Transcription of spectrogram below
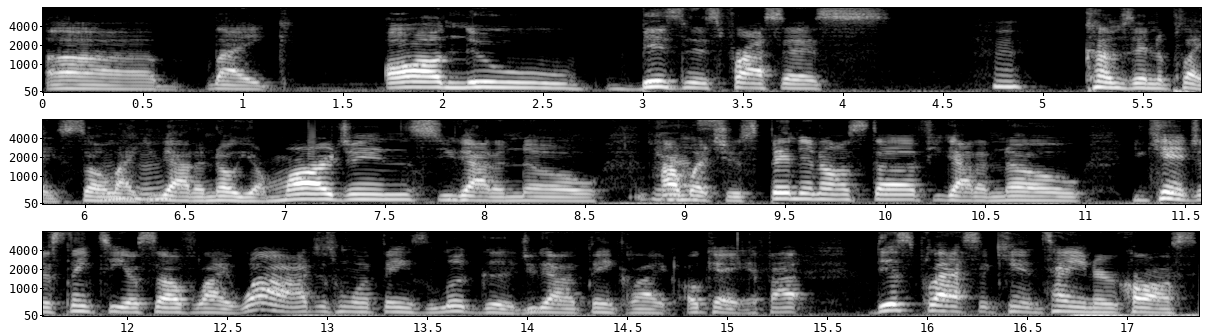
uh like all new business process. Comes into place. So like you got to know your margins, you got to know how Mm-hmm. Much you're spending on stuff. You got to know you can't just think to yourself like, "Wow, I just want things to look good." You got to think like, "Okay, if I this plastic container costs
